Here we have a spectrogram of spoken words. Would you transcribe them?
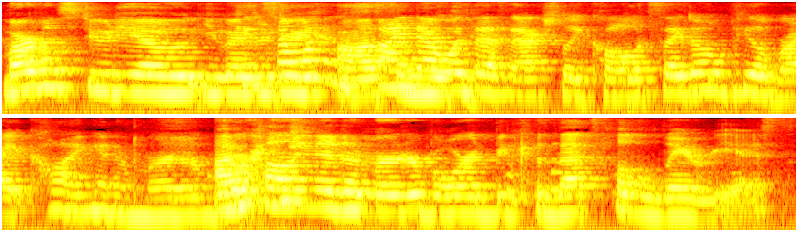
Marvel Studio, you guys Can are someone doing awesome. find out what that's actually called? Because I don't feel right calling it a murder board. I'm calling it a murder board because that's hilarious.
